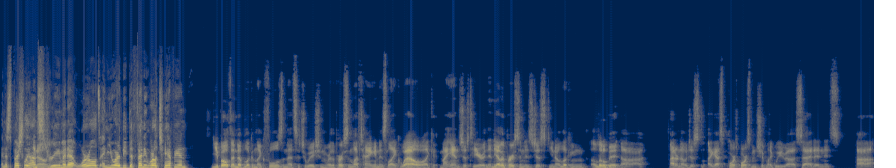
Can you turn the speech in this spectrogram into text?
And especially on You know- stream and at Worlds, and you are the defending world champion. You both end up looking like fools in that situation where the person left hanging is like, well, like my hand's just here. And then the other person is just, you know, looking a little bit, uh, I don't know, just, I guess, poor sportsmanship, like we uh, said. And it's, uh,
